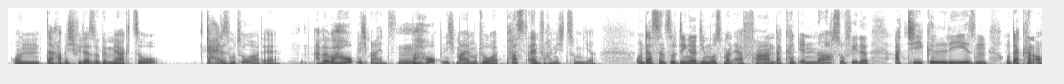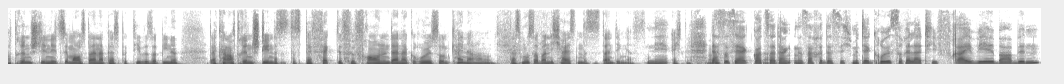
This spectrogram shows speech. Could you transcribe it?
und da habe ich wieder so gemerkt, so geiles Motorrad, ey. Aber überhaupt nicht meins. Überhaupt nicht mein Motorrad. Passt einfach nicht zu mir. Und das sind so Dinge, die muss man erfahren. Da könnt ihr noch so viele Artikel lesen und da kann auch drinstehen, jetzt immer aus deiner Perspektive, Sabine, da kann auch drinstehen, das ist das Perfekte für Frauen in deiner Größe und keine Ahnung. Das muss aber nicht heißen, dass es dein Ding ist. Nee. Echt nicht. ne? Das ist ja Gott sei Dank eine Sache, dass ich mit der Größe relativ frei wählbar bin.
